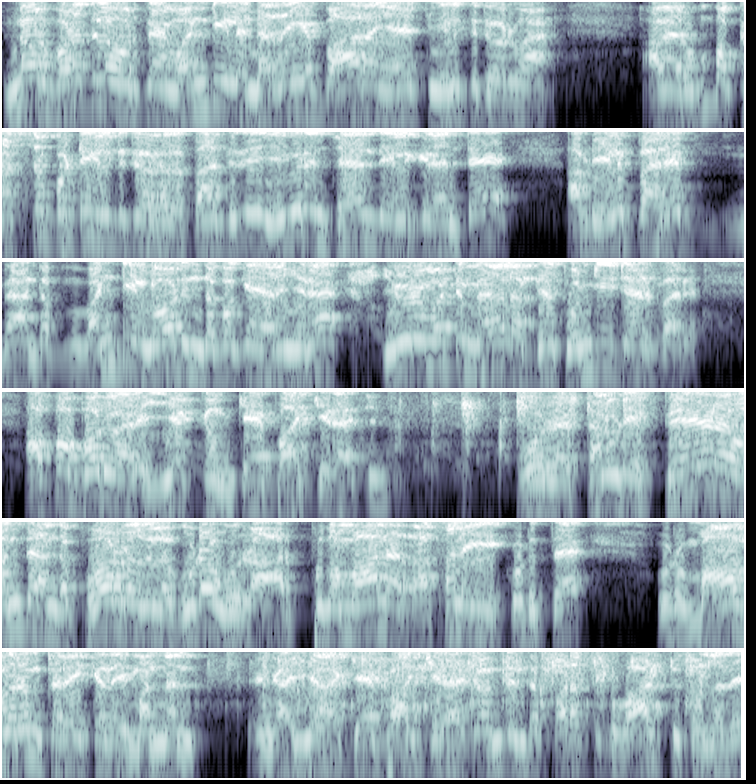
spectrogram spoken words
இன்னொரு படத்துல ஒருத்தன் வண்டியில நிறைய பாரம் ஏத்தி இழுத்துட்டு வருவான். அவன் ரொம்ப கஷ்டப்பட்டு இழுத்துட்டு வர்றதை பார்த்துட்டு இவரும் சேர்ந்து இழுக்கிறேன்ட்டு அப்படி இழுப்பாரு. அந்த வண்டி லோடு இந்த பக்கம் இறங்கின இவரு மட்டும் மேல அப்படியே தொங்கிட்டே இருப்பாரு. அப்ப போடுவாரு இயக்கம் கே பாக்கியராஜன். ஒரு தன்னுடைய பேரை வந்து அந்த போடுறதுல கூட ஒரு அற்புதமான ரசனையை கொடுத்த ஒரு மாபெரும் திரைக்கதை மன்னன் எங்க ஐயா கே பாக்கியராஜ் வந்து இந்த படத்துக்கு வாழ்த்து சொன்னது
